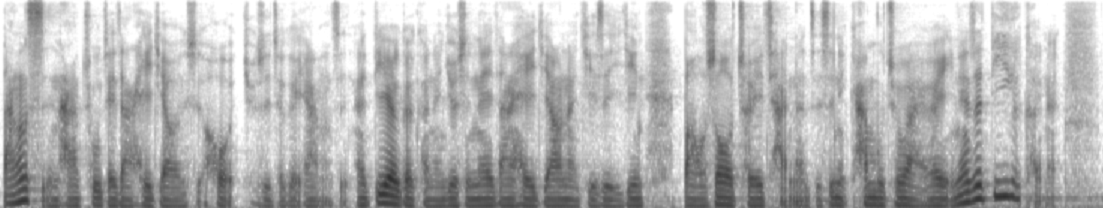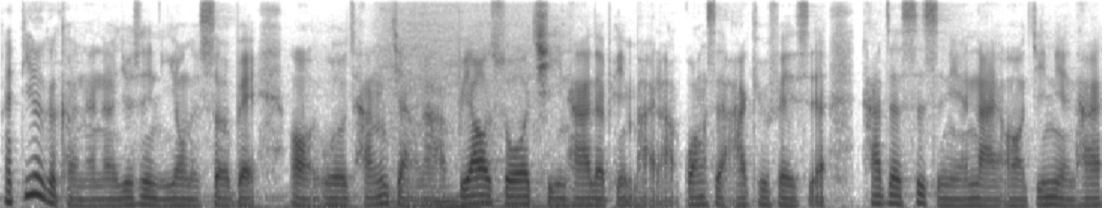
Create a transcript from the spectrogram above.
当时他出这张黑胶的时候就是这个样子，那第二个可能就是那张黑胶呢，其实已经饱受摧残了，只是你看不出来而已。那是第一个可能，那第二个可能呢，就是你用的设备哦。我常讲啦，不要说其他的品牌啦，光是 a c u f a c e 它这四十年来哦，今年它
